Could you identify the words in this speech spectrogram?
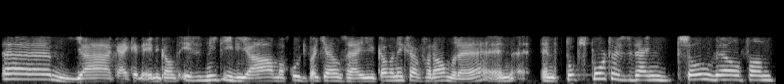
Um, ja, kijk, aan de ene kant is het niet ideaal. Maar goed, wat jij al zei, je kan er niks aan veranderen. Hè? En, en topsporters zijn zo wel van...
